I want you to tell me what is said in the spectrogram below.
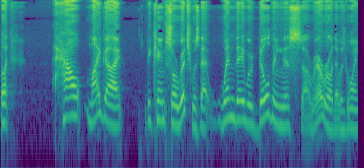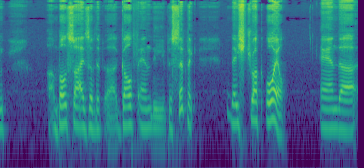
But how my guy became so rich was that when they were building this uh, railroad that was going on both sides of the uh, Gulf and the Pacific, they struck oil, and uh,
